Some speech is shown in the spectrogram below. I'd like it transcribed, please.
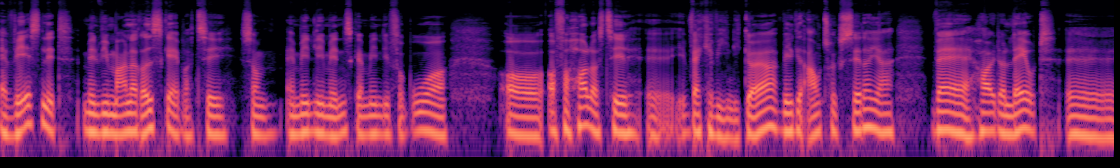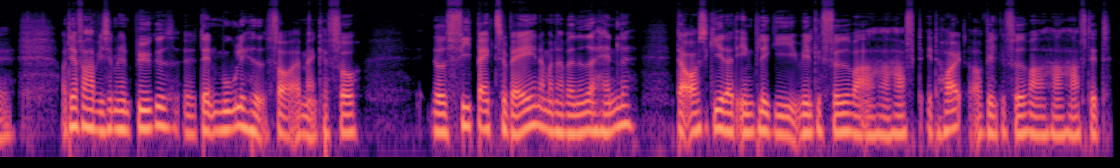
er væsentligt, men vi mangler redskaber til, som almindelige mennesker, almindelige forbrugere, og, og forholde os til, øh, hvad kan vi egentlig gøre, hvilket aftryk sætter jeg, hvad er højt og lavt. Øh, og derfor har vi simpelthen bygget øh, den mulighed for, at man kan få noget feedback tilbage, når man har været nede og handle, der også giver dig et indblik i, hvilke fødevarer har haft et højt, og hvilke fødevarer har haft et,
